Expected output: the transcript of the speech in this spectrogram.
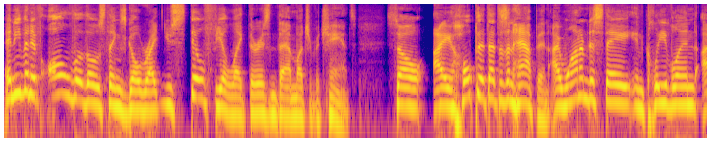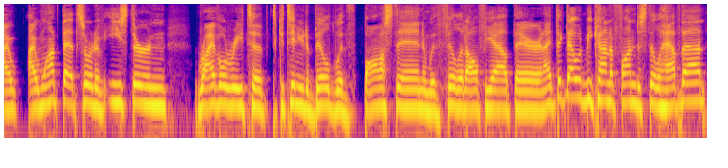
And even if all of those things go right, you still feel like there isn't that much of a chance. So I hope that that doesn't happen. I want him to stay in Cleveland. I, I want that sort of Eastern rivalry to, to continue to build with Boston and with Philadelphia out there. And I think that would be kind of fun to still have that.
